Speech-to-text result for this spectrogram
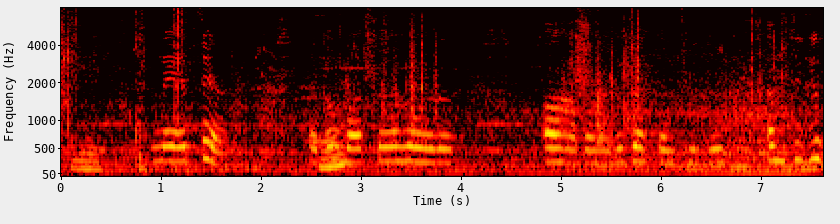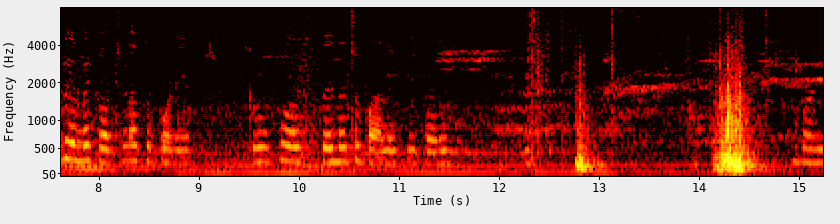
ਠੀਕ ਮੈਂ ਇੱਥੇ ਆ ਇਹ ਤੋਂ ਬਾਅਦ ਹੋਰ ਆਹ ਪੜਾ ਦੇ ਚੈੱਕ ਐਮਸੀਕਿਊ ਐਮਸੀਕਿਊ ਫਿਰ ਮੈਂ ਕੌਨਸਲ ਆਫ ਪੜਿਆ ਟਰੂ ਫਾਲਸ ਤਿੰਨੋਂ ਚ ਪਾ ਲਏ ਸੀ ਸਾਰੇ ਬਾਈ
